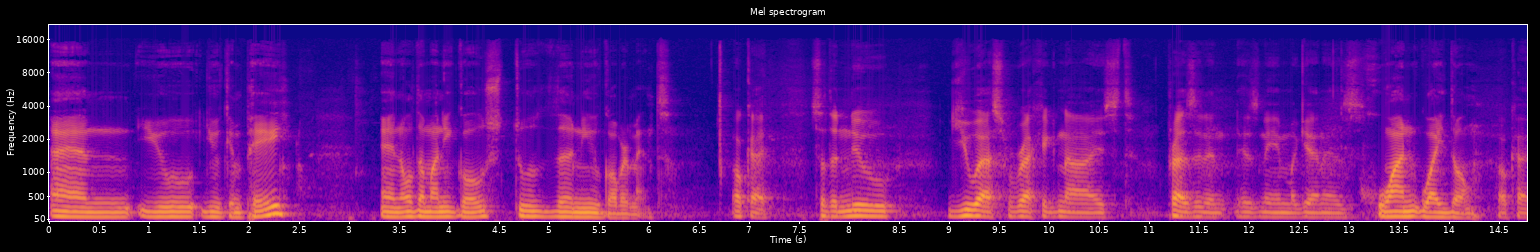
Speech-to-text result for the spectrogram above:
and you you can pay, and all the money goes to the new government. Okay, so the new U.S. recognized president, his name again is Juan Guaido, okay.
